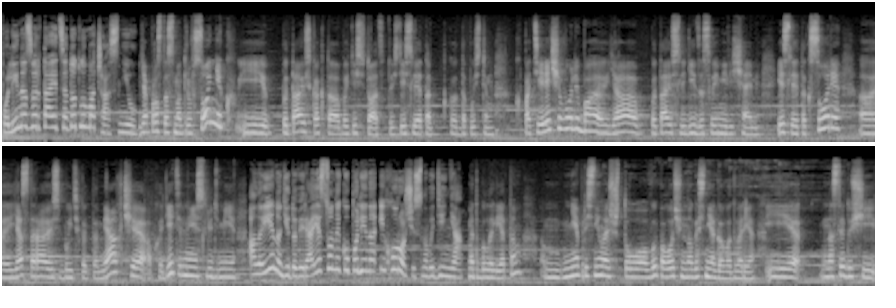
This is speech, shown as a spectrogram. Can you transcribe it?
Поліна звертається до тлумача снів. Я просто смотрю в сонник и пытаюсь как-то обойти ситуацию. То есть, если это, к- допустим, к потере чего-либо, я пытаюсь следить за своими вещами. Если это к ссоре, э, я стараюсь быть как-то мягче, обходительнее с людьми. Але іноді довіряє соннику Поліна і хороші сновидіння. Это было летом. М, Мне приснилось, что выпало очень много снега во дворе. И на следующий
